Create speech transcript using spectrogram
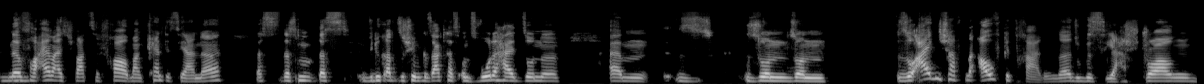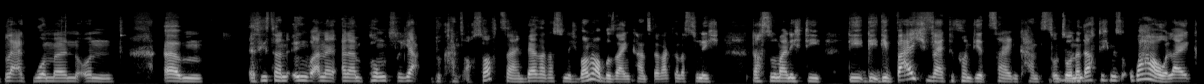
ne, mm, vor allem als schwarze Frau, man kennt es ja, ne, das, das, das wie du gerade so schön gesagt hast, uns wurde halt so eine, ähm, so ein, so ein, so Eigenschaften aufgetragen, ne, du bist ja strong, black woman und ähm, es hieß dann irgendwo an, einem Punkt so, ja, du kannst auch soft sein. Wer sagt, dass du nicht vulnerable sein kannst? Wer sagt dann, dass du nicht, dass du mal nicht die, die, die, die Weichweite von dir zeigen kannst und so. Und dann dachte ich mir so, wow, like,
